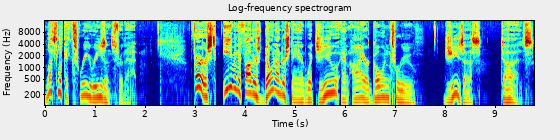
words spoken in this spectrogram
Let's look at three reasons for that. First, even if others don't understand what you and I are going through, Jesus does.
